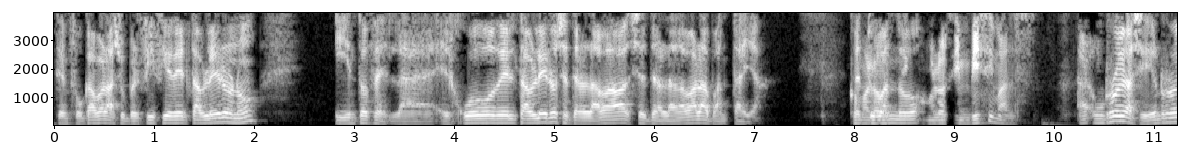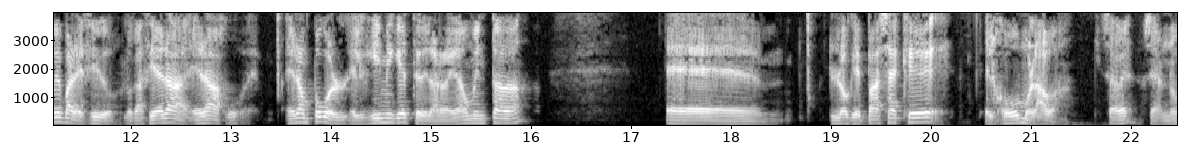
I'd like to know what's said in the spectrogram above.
te enfocaba la superficie del tablero, ¿no? Y entonces la, el juego del tablero se trasladaba, se trasladaba a la pantalla. Como, los, cuando, como los Invisimals. Un rollo así, un rollo parecido. Lo que hacía era, era, era un poco el, el gimmick este de la realidad aumentada. Eh, lo que pasa es que el juego molaba, ¿sabes? O sea, no,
